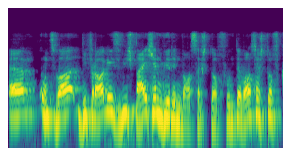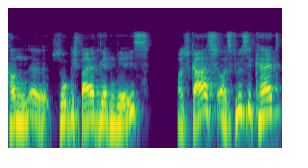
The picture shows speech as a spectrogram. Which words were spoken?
Ähm, und zwar die Frage ist, wie speichern wir den Wasserstoff? Und der Wasserstoff kann äh, so gespeichert werden, wie er ist, als Gas, als Flüssigkeit.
